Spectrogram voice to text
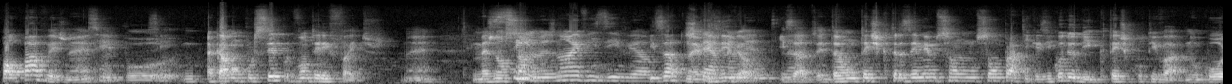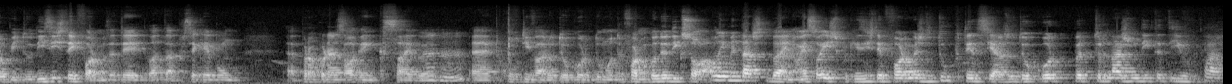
palpáveis, não é? Sim, Tipo, acabam por ser porque vão ter efeitos, não é? Mas não Sim, são. mas não é visível. Exato, não é visível. não é? Exato. Então tens que trazer mesmo, são, são práticas. E quando eu digo que tens que cultivar no corpo e tudo, existem formas, até lá está, por isso é que é bom procurares alguém que saiba Uhum. uh, cultivar o teu corpo de uma outra forma. Quando eu digo só alimentares-te bem, não é só isto, porque existem formas de tu potenciares o teu corpo para te tornares meditativo. Claro.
